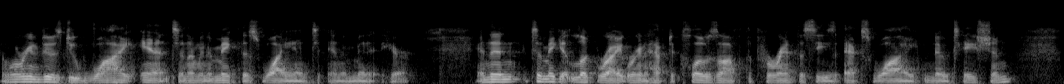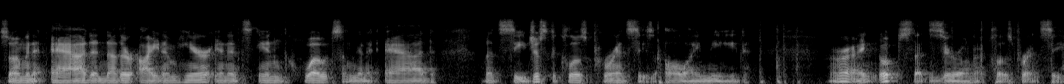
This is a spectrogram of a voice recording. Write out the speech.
And what we're going to do is do yint, and I'm going to make this yint in a minute here. And then to make it look right, we're going to have to close off the parentheses xy notation. So I'm going to add another item here, and it's in quotes. I'm going to add, let's see, just to close parentheses, all I need. All right, oops, that's zero, not close parentheses.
